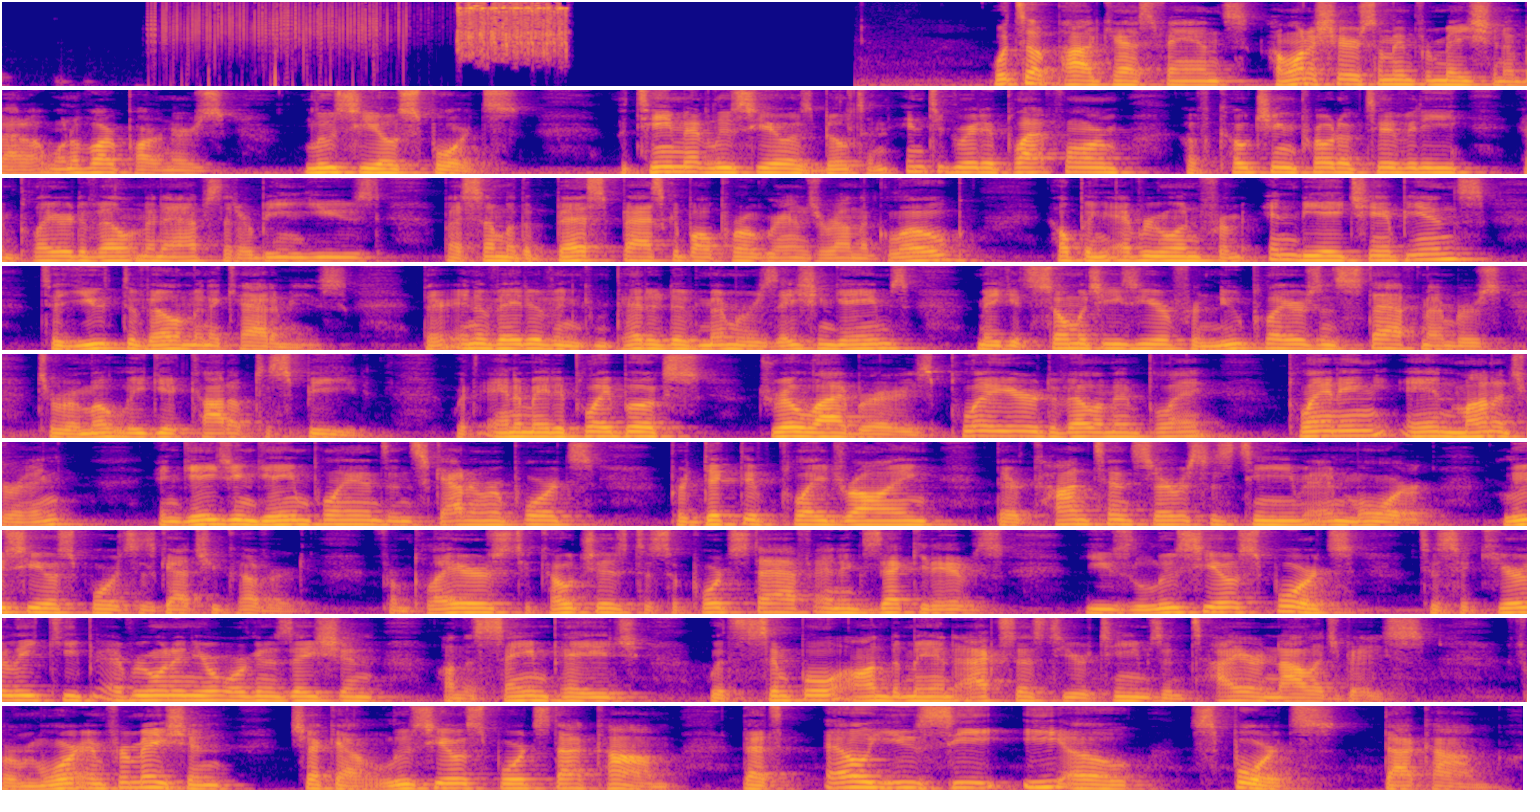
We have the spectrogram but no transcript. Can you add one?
What's up, podcast fans? I want to share some information about one of our partners, Luceo Sports. The team at Luceo has built an integrated platform of coaching productivity and player development apps that are being used by some of the best basketball programs around the globe, helping everyone from NBA champions to youth development academies. Their innovative and competitive memorization games make it so much easier for new players and staff members to remotely get caught up to speed. With animated playbooks, drill libraries, player development plan- planning and monitoring, engaging game plans and scouting reports, predictive play drawing, their content services team, and more, Luceo Sports has got you covered. From players to coaches to support staff and executives, use Luceo Sports to securely keep everyone in your organization on the same page with simple on demand access to your team's entire knowledge base. For more information, check out luceosports.com. That's L U C E O sports.com.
